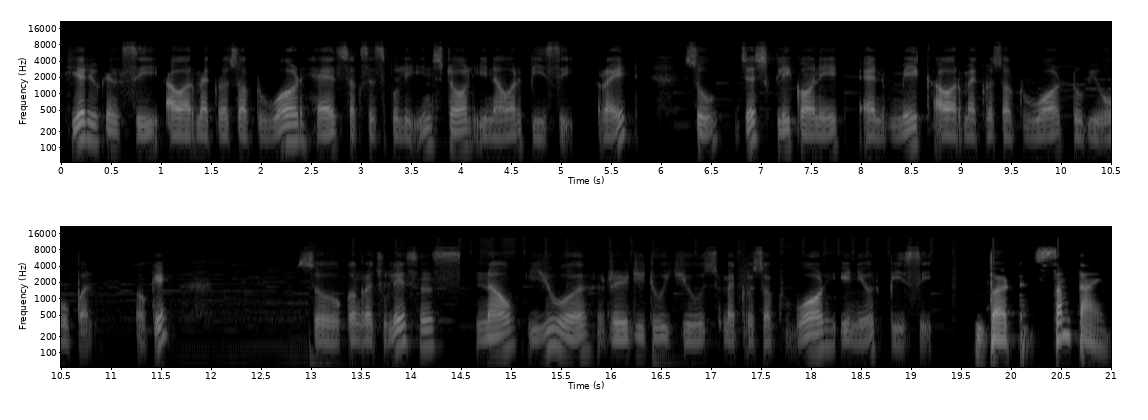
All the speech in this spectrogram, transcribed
here you can see our Microsoft Word has successfully installed in our PC right? So just click on it and make our Microsoft Word to be open okay? So congratulations. Now you are ready to use Microsoft Word in your PC but sometime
